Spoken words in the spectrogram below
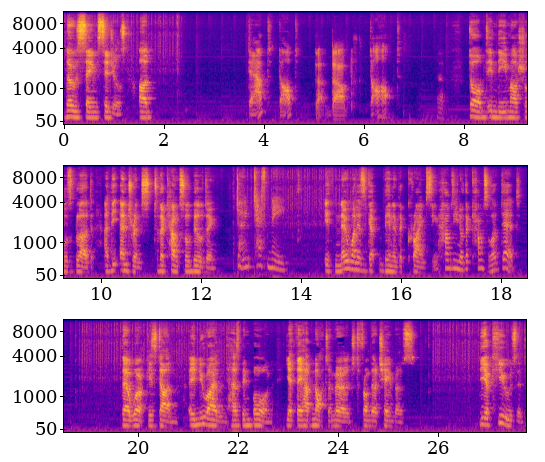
Those same sigils are dabbed? Daubed? Da- daubed. daubed. Yeah. Daubed in the marshal's blood at the entrance to the council building. Don't test me. If no one has been in the crime scene, how do you know the council are dead? Their work is done. A new island has been born, yet they have not emerged from their chambers. The accused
